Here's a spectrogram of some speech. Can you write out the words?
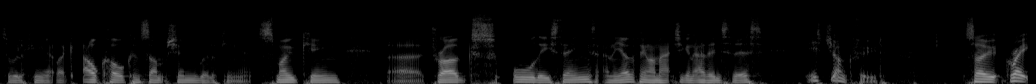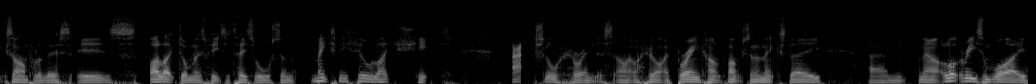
So we're looking at like alcohol consumption, we're looking at smoking, uh, drugs, all these things. And the other thing I'm actually going to add into this is junk food. So great example of this is I like Domino's pizza, tastes awesome, it makes me feel like shit, actual horrendous. I, feel like my brain can't function the next day. Um, now a lot of the reason why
